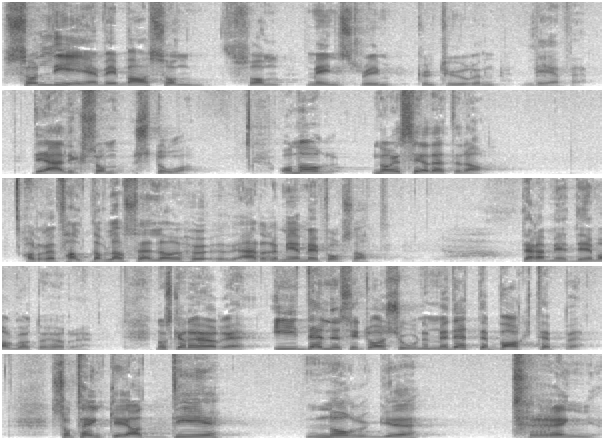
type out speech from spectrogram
så lever jeg bare sånn som mainstream-kulturen lever. Det er liksom ståa. Og når, når jeg ser dette, da har dere falt av lasset, eller er dere med meg fortsatt? Dere er med. Det var godt å høre. Nå skal dere høre. I denne situasjonen, med dette bakteppet, så tenker jeg at det Norge trenger,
